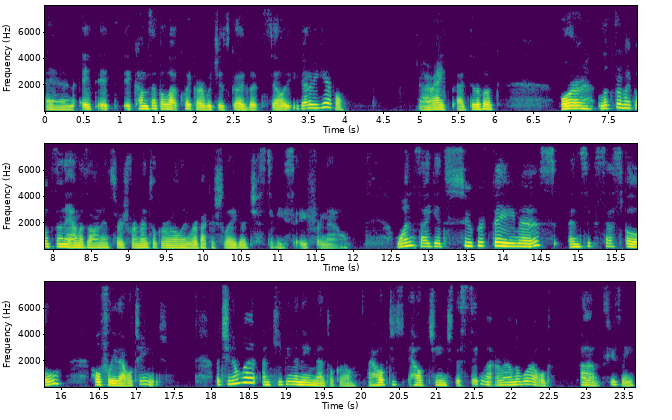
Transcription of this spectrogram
and it, it, it comes up a lot quicker, which is good, but still, you got to be careful. All right, back to the book. Or look for my books on Amazon and search for Mental Girl and Rebecca Schlager just to be safe for now once I get super famous and successful, hopefully that will change. But you know what? I'm keeping the name Mental Girl. I hope to help change the stigma around the world. Uh, excuse me.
